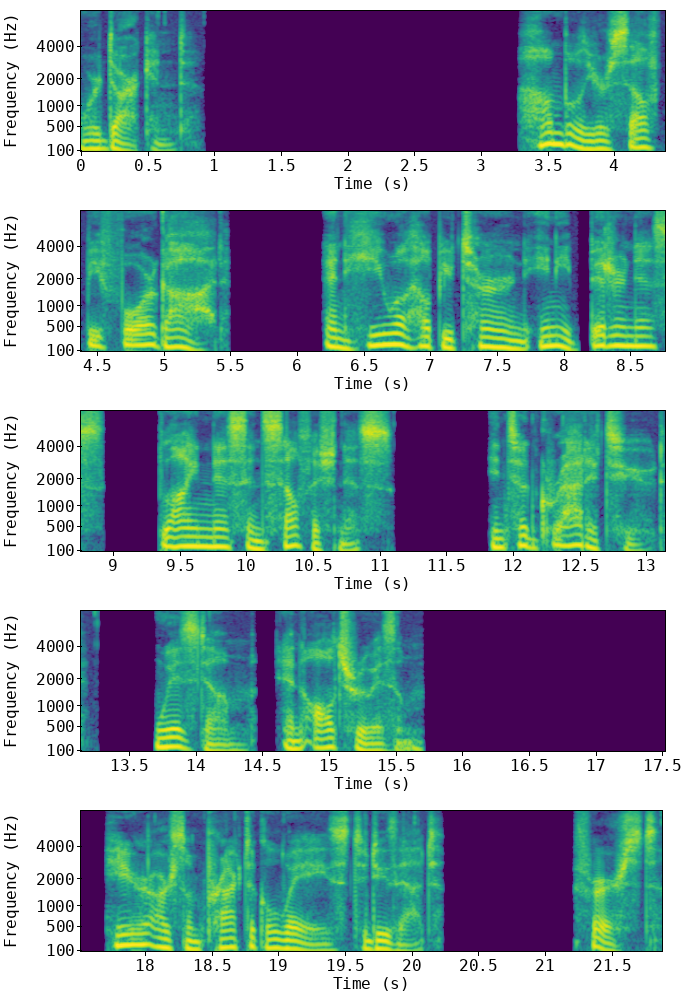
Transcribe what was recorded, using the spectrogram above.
were darkened. Humble yourself before God, and He will help you turn any bitterness, blindness, and selfishness into gratitude, wisdom, and altruism. Here are some practical ways to do that. First,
